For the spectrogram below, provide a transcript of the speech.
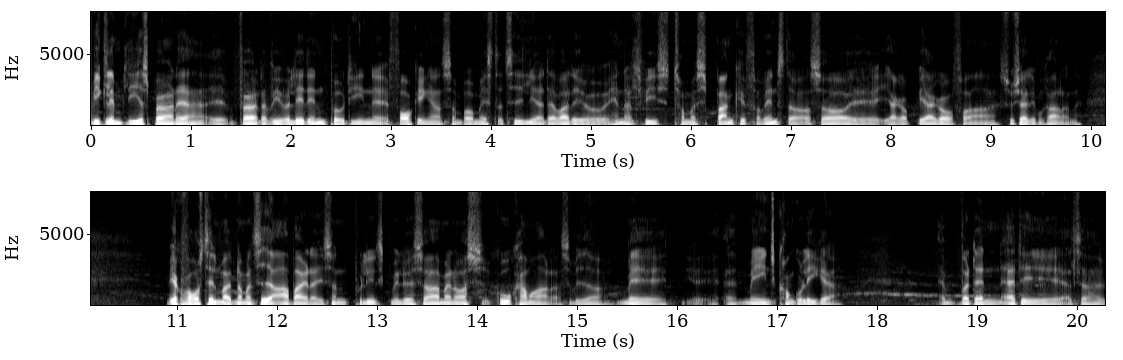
Vi glemte lige at spørge der øh, før, da vi var lidt inde på dine øh, forgængere som borgmester tidligere. Der var det jo henholdsvis Thomas Banke fra Venstre, og så øh, Jakob Bjergaard fra Socialdemokraterne. Jeg kan forestille mig, at når man sidder og arbejder i sådan et politisk miljø, så er man også gode kammerater osv. med, øh, med ens kollegaer. Hvordan er det, altså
